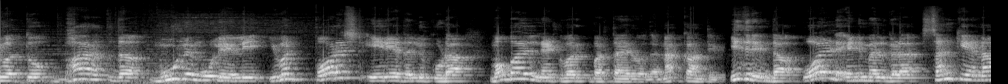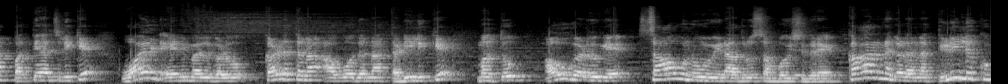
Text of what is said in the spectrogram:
ಇವತ್ತು ಭಾರತದ ಮೂಲೆ ಮೂಲೆಯಲ್ಲಿ ಇವನ್ ಫಾರೆಸ್ಟ್ ಏರಿಯಾದಲ್ಲೂ ಕೂಡ ಮೊಬೈಲ್ ನೆಟ್ವರ್ಕ್ ಬರ್ತಾ ಇರೋದನ್ನ ಕಾಣ್ತೀವಿ. ಇದರಿಂದ ವೈಲ್ಡ್ ಎನಿಮಲ್ಗಳ ಸಂಖ್ಯೆಯನ್ನ ಪತ್ತೆ ಹಚ್ಚಲಿಕ್ಕೆ ವೈಲ್ಡ್ ಎನಿಮಲ್ಗಳು ಕಳ್ಳತನ ಆಗೋದನ್ನ ತಡೀಲಿಕ್ಕೆ ಮತ್ತು ಅವುಗಳಿಗೆ ಸಾವು ನೋವಿನಾದ್ರೂ ಸಂಭವಿಸಿದರೆ ಕಾರಣಗಳನ್ನ ತಿಳಿಲಿಕ್ಕೂ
